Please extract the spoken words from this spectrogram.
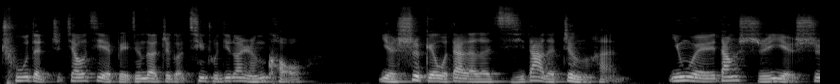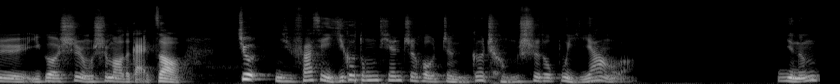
初的交界，北京的这个清除低端人口，也是给我带来了极大的震撼。因为当时也是一个市容市貌的改造，就你发现一个冬天之后，整个城市都不一样了。你能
